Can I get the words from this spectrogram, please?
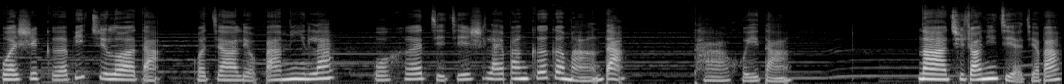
我是隔壁聚落的，我叫柳巴蜜拉，我和姐姐是来帮哥哥忙的。他回答。那去找你姐姐吧。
